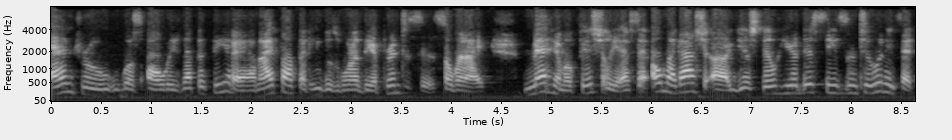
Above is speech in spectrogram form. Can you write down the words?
Andrew was always at the theater, and I thought that he was one of the apprentices. So when I met him officially, I said, "Oh my gosh, uh, you're still here this season too?" And he said,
